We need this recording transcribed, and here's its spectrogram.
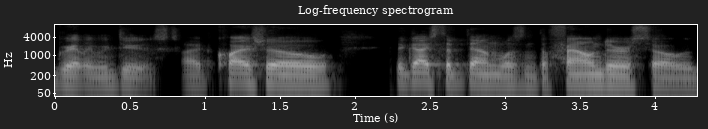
greatly reduced. At Kuaishou, the guy stepped down wasn't the founder so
